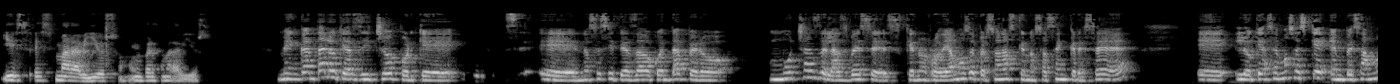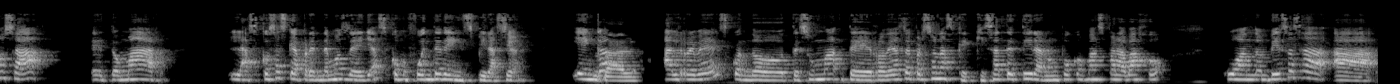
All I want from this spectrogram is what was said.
Y es, es maravilloso, me parece maravilloso. Me encanta lo que has dicho porque eh, no sé si te has dado cuenta, pero muchas de las veces que nos rodeamos de personas que nos hacen crecer, eh, lo que hacemos es que empezamos a eh, tomar las cosas que aprendemos de ellas como fuente de inspiración. Y en cambio, al revés, cuando te, suma, te rodeas de personas que quizá te tiran un poco más para abajo, cuando empiezas a, a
